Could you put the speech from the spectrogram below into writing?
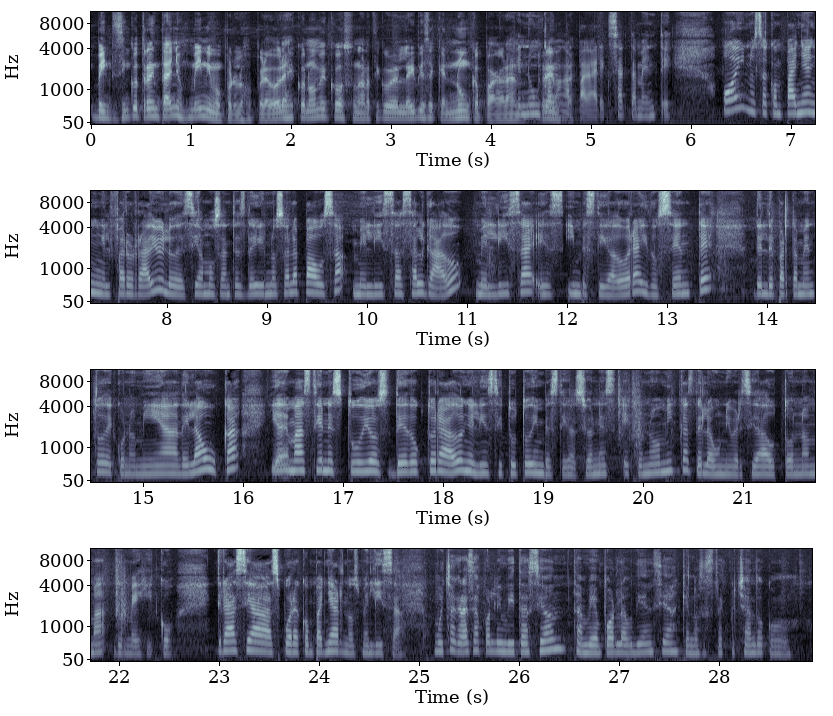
25 30 años mínimo, pero los operadores económicos, un artículo de ley dice que nunca pagarán. Que nunca van a pagar, exactamente. Hoy nos acompañan en el Faro Radio, y lo decíamos antes de irnos a la pausa, Melisa Salgado. Melisa es investigadora y docente del Departamento de Economía de la UCA y además tiene estudios de doctorado en el Instituto de Investigaciones Económicas de la Universidad Autónoma de México. Gracias por acompañarnos, Melisa. Muchas gracias por la invitación, también por la audiencia que nos está escuchando con, Oh.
